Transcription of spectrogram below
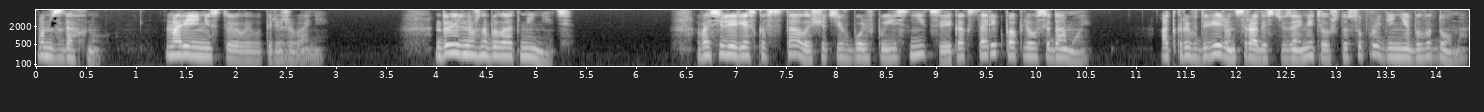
Он вздохнул. Мария не стоила его переживаний. Дуэль нужно было отменить. Василий резко встал, ощутив боль в пояснице, и как старик поплелся домой. Открыв дверь, он с радостью заметил, что супруги не было дома.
